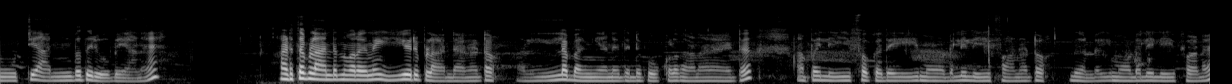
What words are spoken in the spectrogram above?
നൂറ്റി അൻപത് രൂപയാണ്. അടുത്ത പ്ലാന്റ് എന്ന് പറയുന്നത് ഈ ഒരു പ്ലാന്റാണ് കേട്ടോ. നല്ല ഭംഗിയാണ് ഇതിന്റെ പൂക്കൾ കാണാനായിട്ട്. അപ്പോൾ ലീഫൊക്കെ ഇതേ ഈ മോഡൽ ലീഫാണ് കേട്ടോ. ഇത് കണ്ടോ? ഈ മോഡൽ ലീഫാണ്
